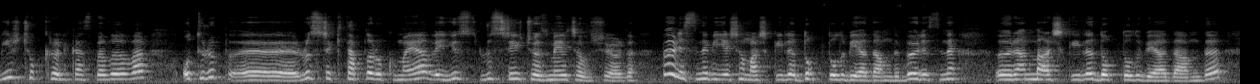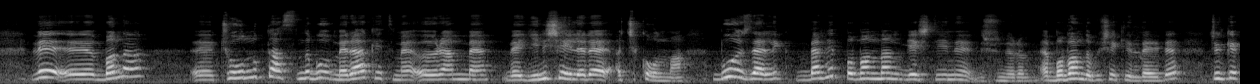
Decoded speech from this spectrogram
birçok kronik hastalığı var. Oturup e, Rusça kitaplar okumaya ve yüz Rusçayı çözmeye çalışıyordu. Böylesine bir yaşam aşkıyla dop dolu bir adamdı. Böylesine öğrenme aşkıyla dop dolu bir adamdı. Ve e, bana çoğunlukta aslında bu merak etme, öğrenme ve yeni şeylere açık olma. Bu özellik ben hep babamdan geçtiğini düşünüyorum. E, babam da bu şekildeydi. Çünkü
